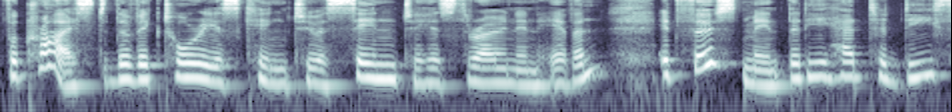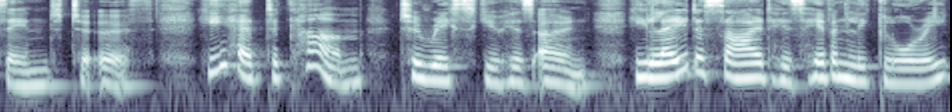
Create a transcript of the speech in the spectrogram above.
For Christ, the victorious King, to ascend to his throne in heaven, it first meant that he had to descend to earth. He had to come to rescue his own. He laid aside his heavenly glory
